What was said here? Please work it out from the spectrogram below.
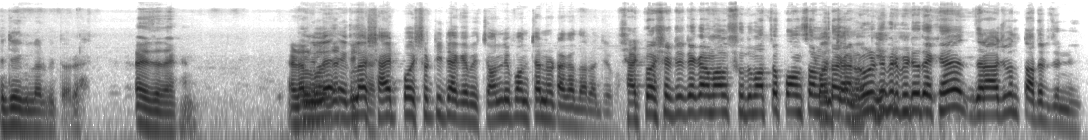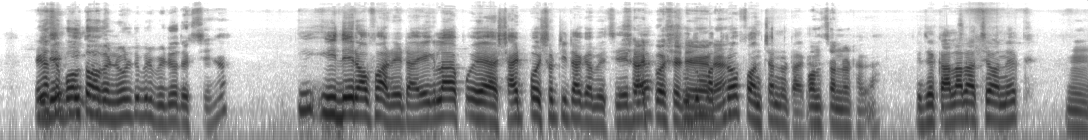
যেগুলোর ভিতরে। এই যে দেখেন। এটাল এগুলা এগুলা ষাট পঁয়ষট্টি টাকা বেচছে অনলি পঞ্চান্ন টাকা ধরা যাবে ষাট পঁয়ষট্টি টাকার মাল শুধুমাত্র পঞ্চান্ন টাকা। 55 নুল টিভির ভিডিও দেখে যারা আসবেন তাদের জন্যই। ঠিক আছে বলতে হবে নুল টিভির ভিডিও দেখছি হ্যাঁ? ঈদের অফার এটা। এগুলা ষাট পঁয়ষট্টি টাকা বেচি এটা 60 65 শুধুমাত্র পঞ্চান্ন টাকা। পঞ্চান্ন টাকা। এই যে কালার আছে অনেক। হুম।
